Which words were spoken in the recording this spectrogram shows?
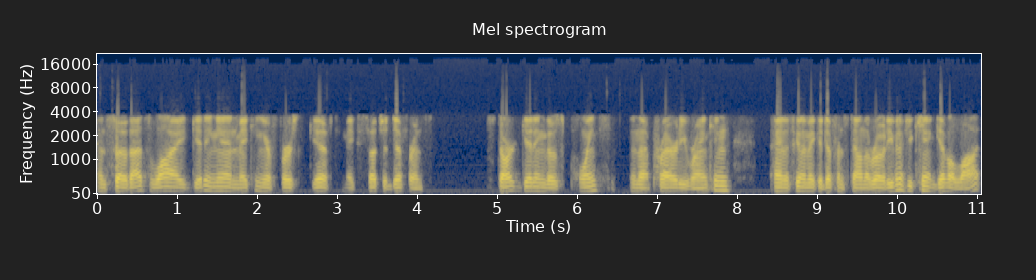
And so that's why getting in, making your first gift makes such a difference. Start getting those points in that priority ranking, and it's going to make a difference down the road. Even if you can't give a lot,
